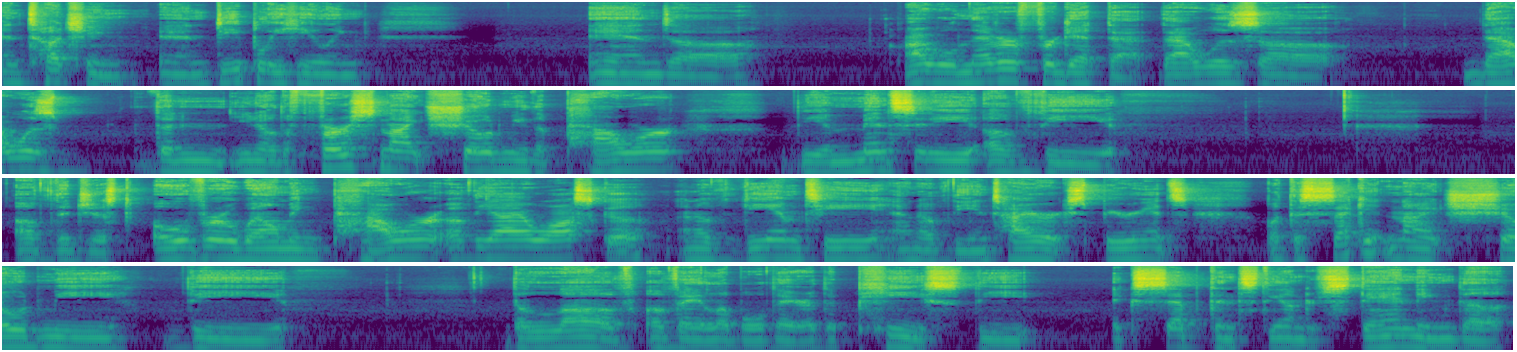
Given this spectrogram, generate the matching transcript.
and touching and deeply healing. And uh, I will never forget that. That was uh, that was the you know the first night showed me the power, the immensity of the of the just overwhelming power of the ayahuasca and of DMT and of the entire experience. But the second night showed me the the love available there, the peace, the acceptance, the understanding, the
